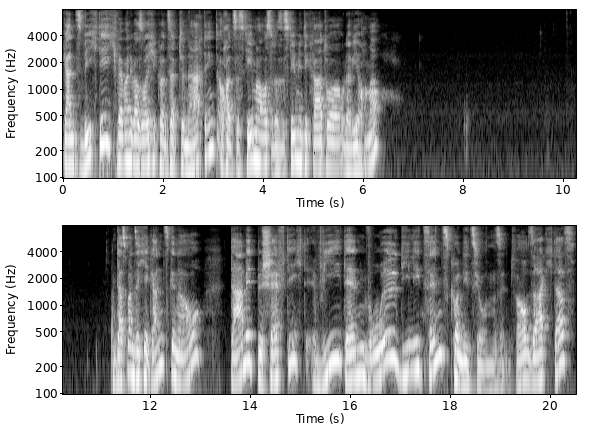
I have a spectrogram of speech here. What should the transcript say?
Ganz wichtig, wenn man über solche Konzepte nachdenkt, auch als Systemhaus oder Systemintegrator oder wie auch immer, dass man sich hier ganz genau damit beschäftigt, wie denn wohl die Lizenzkonditionen sind. Warum sage ich das?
